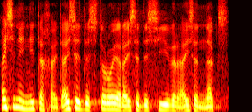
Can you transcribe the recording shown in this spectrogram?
Hy's in die nietigheid. Hy's 'n destroyer, hy's 'n deceiver, hy's 'n niks.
